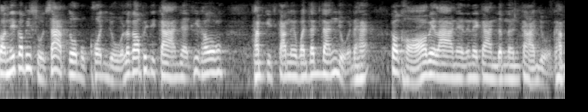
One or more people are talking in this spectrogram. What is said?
ตอนนี้ก็พิสูจน์ทราบตัวบุคคลอยู่ แล้วก็พฤติการเนี่ยที่เขาทำกิจกรรมในวันนั้นๆอยู่นะฮะก็ขอเวลาเนี่ยในการดำเนินการอยู่ครับ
